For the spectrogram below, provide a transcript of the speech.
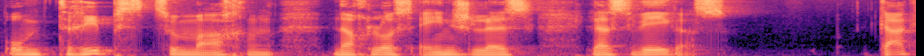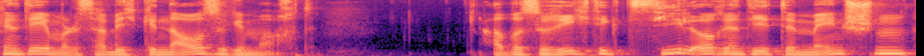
um Trips zu machen nach Los Angeles, Las Vegas. Gar kein Thema, das habe ich genauso gemacht. Aber so richtig zielorientierte Menschen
